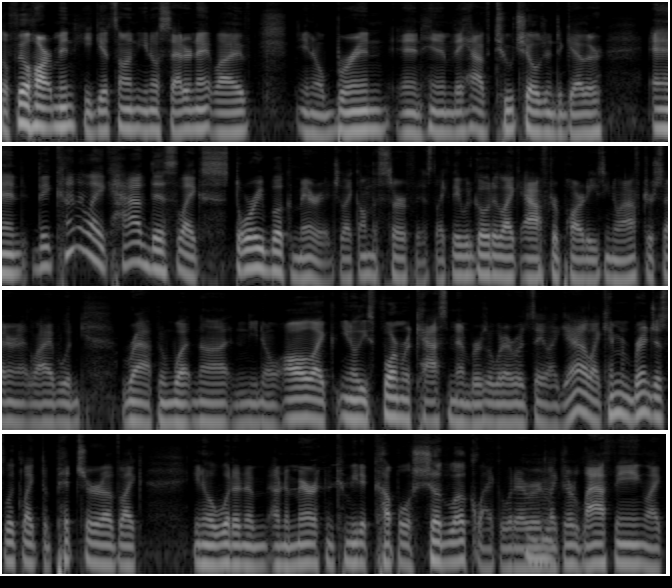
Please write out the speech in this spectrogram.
So Phil Hartman, he gets on, you know, Saturday Night Live. You know, Brynn and him, they have two children together. And they kind of like have this like storybook marriage, like on the surface. Like they would go to like after parties, you know, after Saturday Night Live would rap and whatnot. And, you know, all like, you know, these former cast members or whatever would say, like, yeah, like him and Brynn just look like the picture of like, you know what an, an American comedic couple should look like or whatever. Mm-hmm. Like they're laughing. Like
